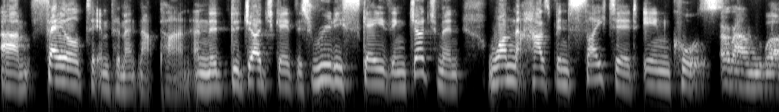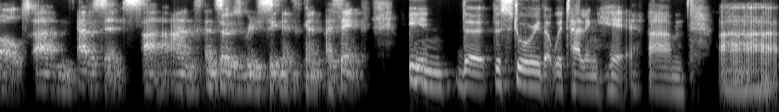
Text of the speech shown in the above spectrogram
um, failed to implement that plan. And the, the judge gave this really scathing judgment, one that has been cited in courts around the world um, ever since. Uh, and, and so it's really significant, I think, in the, the story that we're telling here um, uh,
